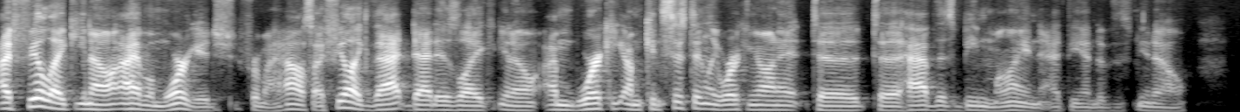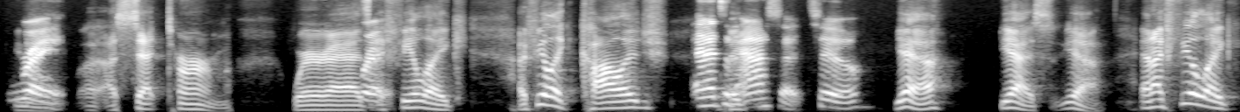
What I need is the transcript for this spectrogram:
I feel like, you know, I have a mortgage for my house. I feel like that debt is like, you know, I'm working, I'm consistently working on it to, to have this be mine at the end of, you know, you know, Right. a, a set term. Whereas I feel like, I feel like college, And it's an Like- asset too. yeah, yes, yeah. And I feel like,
